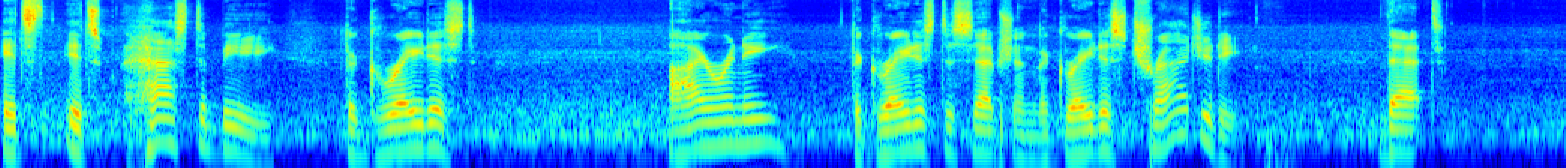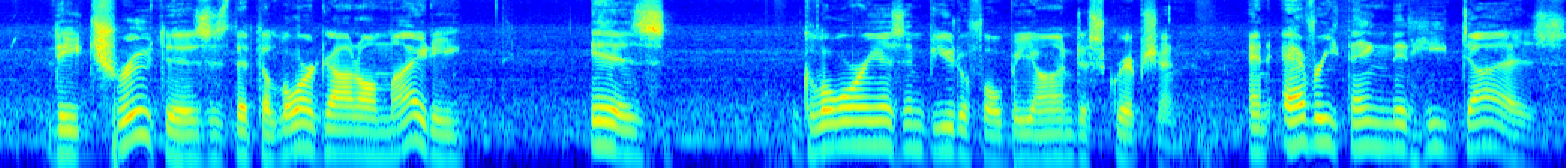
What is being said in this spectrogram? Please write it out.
It's it's has to be the greatest irony, the greatest deception, the greatest tragedy that the truth is is that the Lord God Almighty is glorious and beautiful beyond description. And everything that he does,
